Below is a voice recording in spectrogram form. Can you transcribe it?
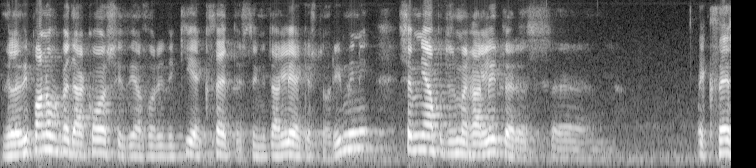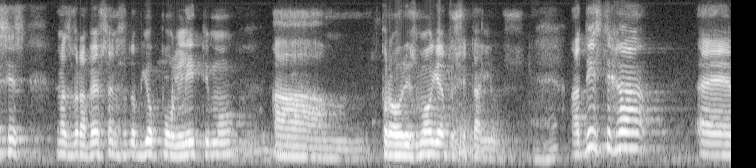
Δηλαδή πάνω από 500 διαφορετικοί εκθέτες στην Ιταλία και στο Ρήμινι, σε μια από τις μεγαλύτερες ε, εκθέσεις μας βραβεύσαν σαν τον πιο πολύτιμο α, προορισμό για τους Ιταλούς. Αντίστοιχα, ε,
